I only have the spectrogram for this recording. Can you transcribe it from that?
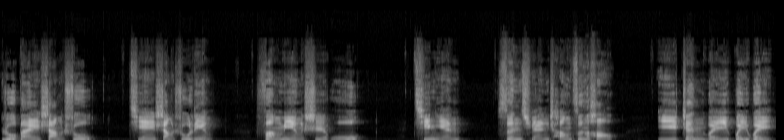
入拜尚书，迁尚书令。奉命使吴七年，孙权称尊号，以朕为卫尉。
